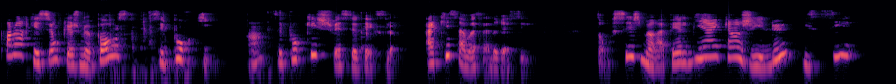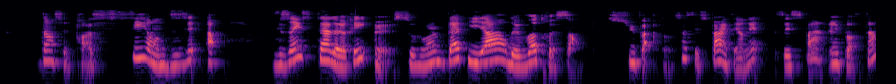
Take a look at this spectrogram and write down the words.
Première question que je me pose, c'est pour qui? Hein? C'est pour qui je fais ce texte-là? À qui ça va s'adresser? Donc, si je me rappelle bien, quand j'ai lu ici, dans cette phrase-ci, on disait Ah, vous installerez sur un babillard de votre centre. Super. Donc, ça, c'est super Internet. C'est super important.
